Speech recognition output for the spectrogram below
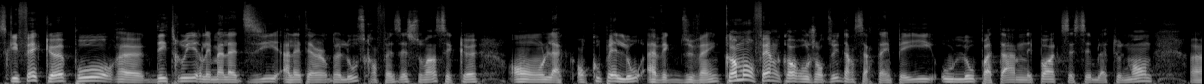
Ce qui fait que pour euh, détruire les maladies à l'intérieur de l'eau, ce qu'on faisait souvent, c'est que on, coupait l'eau avec du vin, comme on fait encore aujourd'hui dans certains pays où l'eau potable n'est pas accessible à tout le monde. Euh,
